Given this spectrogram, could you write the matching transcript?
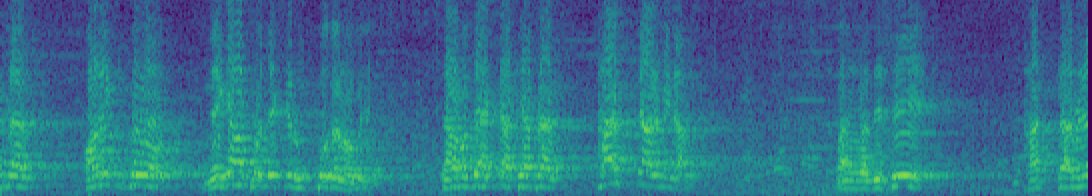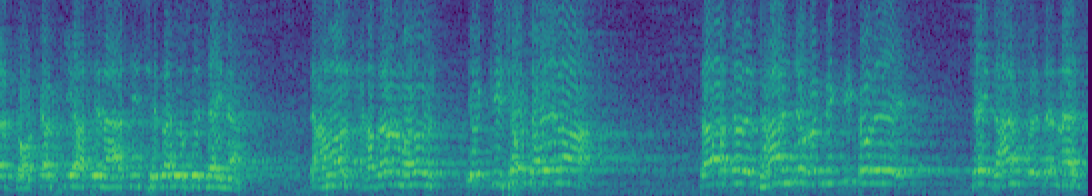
আপনার অনেকগুলো মেগা প্রজেক্টের উদ্বোধন হবে। তার মধ্যে একটা আছে আপনার থার্ড টার্মিনাল। বাংলাদেশে থার্ড টার্মিনাল দরকার কি আছে না আছে সেটা বলতে চাই না। আমার সাধারণ মানুষ এই কৃষক ভাইয়েরা তারা তাদের ধান যখন বিক্রি করে, সেই ধান ন্যায্য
